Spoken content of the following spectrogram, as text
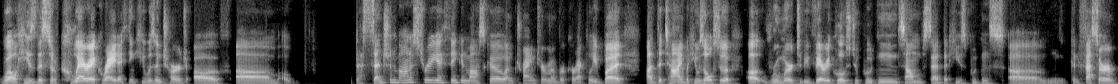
well he's this sort of cleric right i think he was in charge of um Ascension Monastery, I think, in Moscow. I'm trying to remember correctly, but at the time, but he was also uh, rumored to be very close to Putin. Some said that he's Putin's um, confessor.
